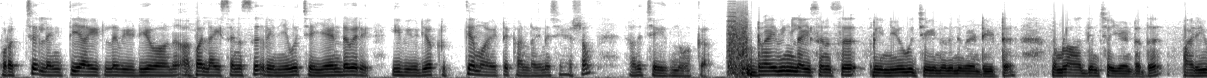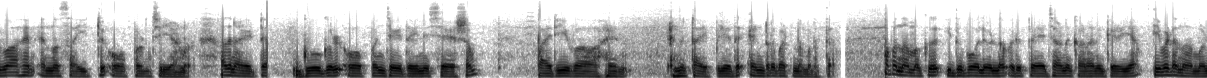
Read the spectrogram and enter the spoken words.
കുറച്ച് ലെങ്തി ആയിട്ടുള്ള വീഡിയോ ആണ്. അപ്പോൾ ലൈസൻസ് റിന്യൂ ചെയ്യേണ്ടവർ ഈ വീഡിയോ കൃത്യമായിട്ട് കണ്ടതിന് ശേഷം അത് ചെയ്ത് നോക്കുക. ഡ്രൈവിംഗ് ലൈസൻസ് റിന്യൂ ചെയ്യുന്നതിന് വേണ്ടിയിട്ട് നമ്മൾ ആദ്യം ചെയ്യേണ്ടത് പരിവാഹൻ എന്ന സൈറ്റ് ഓപ്പൺ ചെയ്യാണ്. അതിനായിട്ട് ഗൂഗിൾ ഓപ്പൺ ചെയ്തതിന് ശേഷം പരിവാഹൻ എന്ന് ടൈപ്പ് ചെയ്ത് എന്റർ ബട്ടൺ അമർത്തുക. അപ്പോൾ നമുക്ക് ഇതുപോലെയുള്ള ഒരു പേജാണ് കാണാൻ കഴിയുക. ഇവിടെ നമ്മൾ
